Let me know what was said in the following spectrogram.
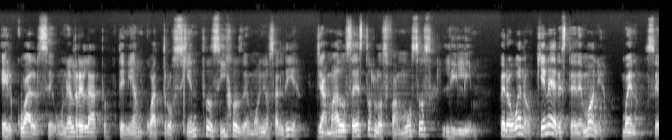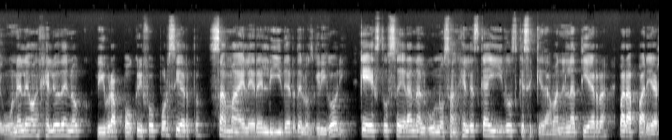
el cual, según el relato, tenían 400 hijos demonios al día, llamados estos los famosos Lilim. Pero bueno, ¿quién era este demonio? Bueno, según el Evangelio de Enoch, libro apócrifo por cierto, Samael era el líder de los Grigori, que estos eran algunos ángeles caídos que se quedaban en la tierra para aparearse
